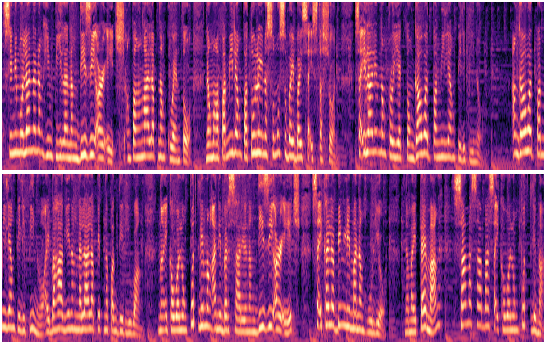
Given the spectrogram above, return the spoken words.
Sinimulan na ng himpilan ng DZRH ang pangangalap ng kwento ng mga pamilyang patuloy na sumusubaybay sa istasyon sa ilalim ng proyektong Gawad Pamilyang Pilipino. Ang Gawad Pamilyang Pilipino ay bahagi ng nalalapit na pagdiriwang ng ikawalumputlimang anibersaryo ng DZRH sa ikalabing lima ng Hulyo na may temang Sama-sama sa ikawalumput lima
